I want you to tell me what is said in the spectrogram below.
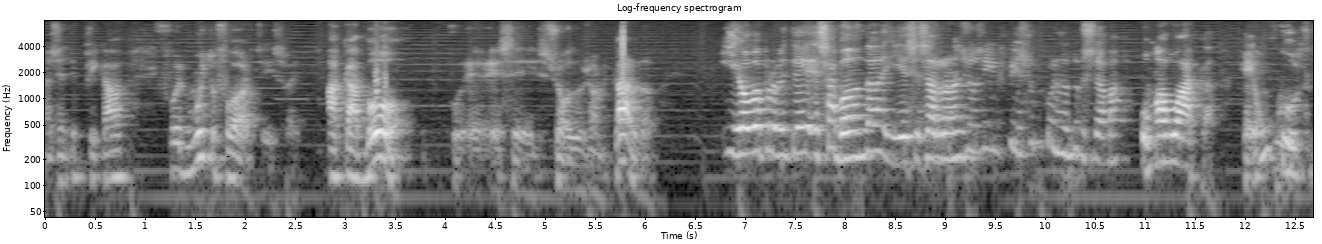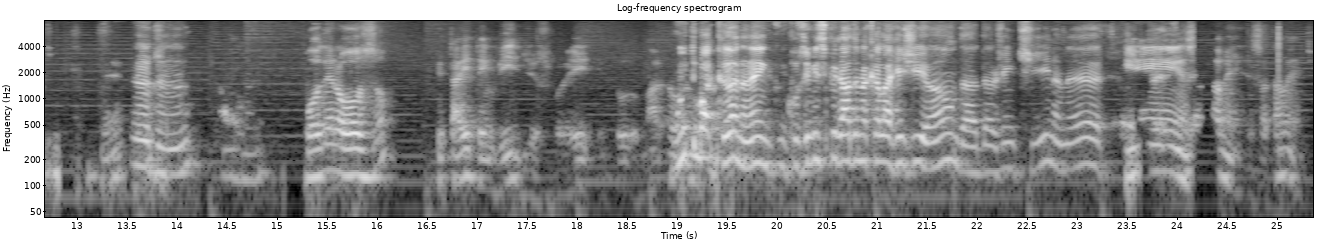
a gente ficava. Foi muito forte isso aí. Acabou o- esse show do João Ricardo e eu aproveitei essa banda e esses arranjos e fiz um conjunto que se chama Uma Waka, que é um culto Uhum. poderoso, que tá aí, tem vídeos por aí, tem tudo. Muito bacana, né? Inclusive inspirado naquela região da, da Argentina, né? Sim, exatamente, exatamente.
